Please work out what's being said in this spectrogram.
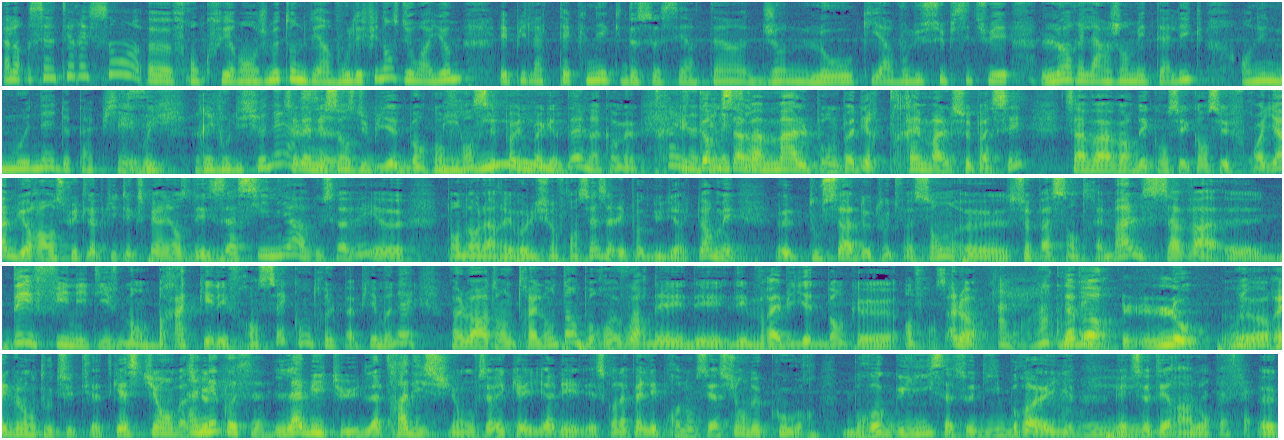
Alors, c'est intéressant, euh, Franck Ferrand, je me tourne vers vous, les finances du royaume et puis la technique de ce certain John Law qui a voulu substituer l'or et l'argent métallique en une monnaie de papier. Eh oui. révolutionnaire. C'est la ce- naissance du billet de banque en Mais France, oui. c'est pas une bagatelle hein, quand même. Très et comme ça va mal, pour ne pas dire très mal se passer, ça va avoir des conséquences effroyables. Il y aura ensuite la petite expérience des assignats, vous savez, euh, pendant la Révolution française, à l'époque du directoire. Mais euh, tout ça, de toute façon, euh, se passant très mal, ça va euh, définitivement braquer les Français contre le papier monnaie. Il va falloir attendre très longtemps pour revoir des, des- des vrais billets de banque en France. Alors, d'abord, l'eau. Oui. Réglons tout de suite cette question parce Un que. L'habitude, la tradition, vous savez qu'il y a des, ce qu'on appelle les prononciations de cours. Broglie, ça se dit Breuil, Ah oui, etc. Bon.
